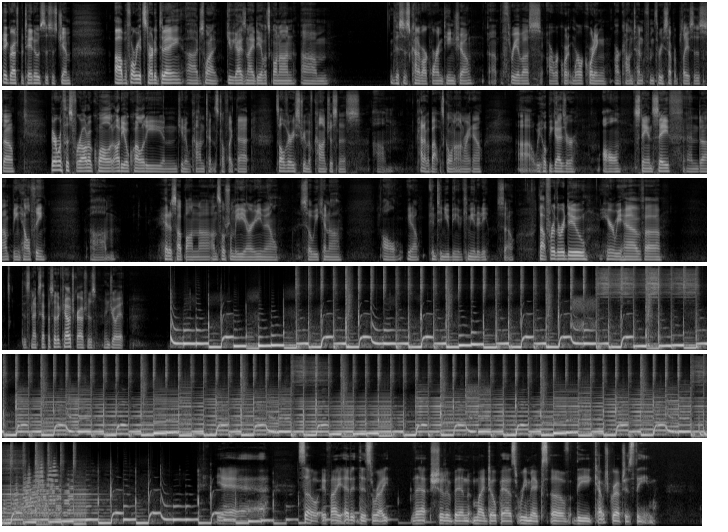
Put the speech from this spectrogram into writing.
Hey, Grouch Potatoes, this is Jim. Uh, before we get started today, uh, I just want to give you guys an idea of what's going on. Um, this is kind of our quarantine show. Uh, the three of us are recording. We're recording our content from three separate places, so bear with us for audio quality, audio quality, and you know content and stuff like that. It's all very stream of consciousness, um, kind of about what's going on right now. Uh, we hope you guys are all staying safe and uh, being healthy um, hit us up on uh, on social media or email so we can uh, all you know continue being a community. So, without further ado, here we have uh, this next episode of Couch Grouches. Enjoy it. I edit this right, that should have been my dope ass remix of the Couch Grouches theme.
